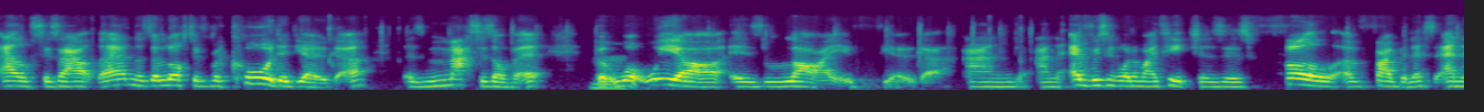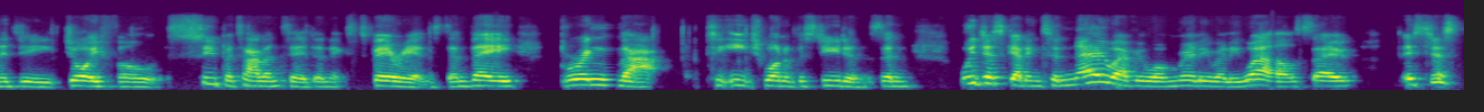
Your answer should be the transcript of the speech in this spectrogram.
else is out there. And there's a lot of recorded yoga there's masses of it but mm. what we are is live yoga. And and every single one of my teachers is full of fabulous energy joyful super talented and experienced. And they bring that to each one of the students. And we're just getting to know everyone really really well. So it's just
